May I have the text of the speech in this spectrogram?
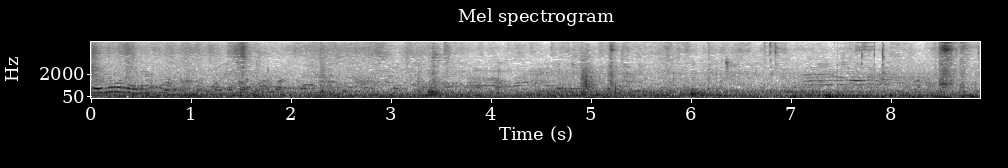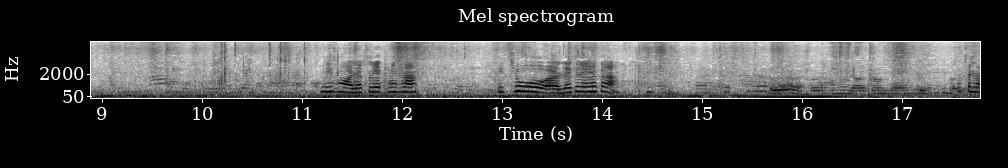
ไปนู่นเลยนะมีห่อเล็กๆไหมคะทิชชู่เอ่อเล็กๆอะไม่เป็นไร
